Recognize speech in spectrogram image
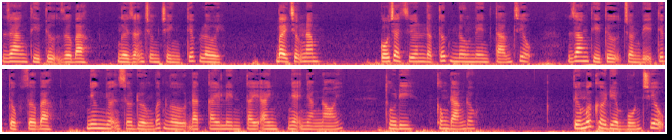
Giang thì tự dơ bảng, Người dẫn chương trình tiếp lời. 7 triệu năm. Cố Trạch Xuyên lập tức nâng lên 8 triệu. Giang thì tự chuẩn bị tiếp tục dơ bảng. Nhưng nhuận sơ đường bất ngờ đặt tay lên tay anh, Nhẹ nhàng nói, Thôi đi, không đáng đâu. Từ mức khởi điểm 4 triệu,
